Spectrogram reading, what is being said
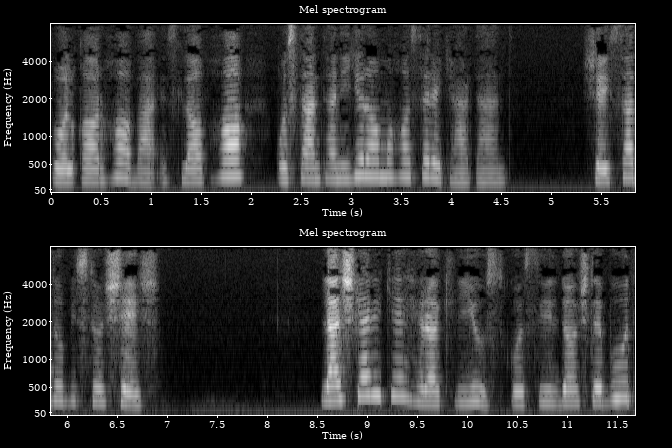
بلغارها و اسلافها قسطنطنیه را محاصره کردند. 626 لشکری که هراکلیوس گسیل داشته بود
